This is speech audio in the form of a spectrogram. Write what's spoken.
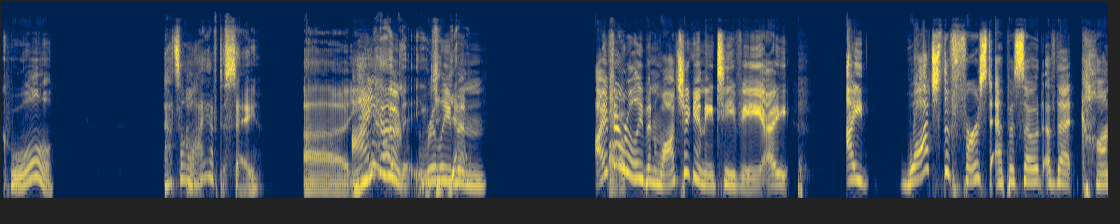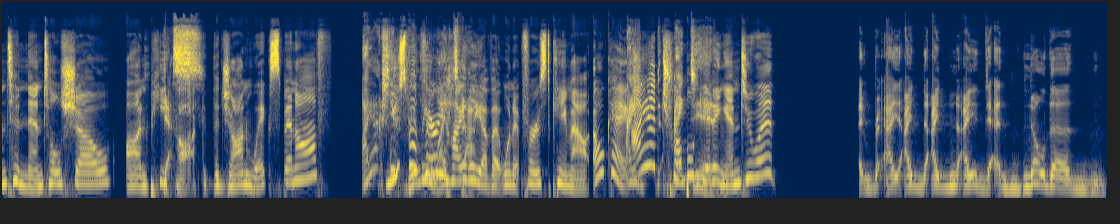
Cool. that's all I have to say. Uh, you I have- haven't really yeah. been. I've not Uh, really been watching any TV. I I watched the first episode of that Continental show on Peacock, Yes. the John Wick spinoff. I actually You spoke really very highly that. of it when it first came out. Okay, I, I had trouble did. getting into it. I, I, I, I, I know the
